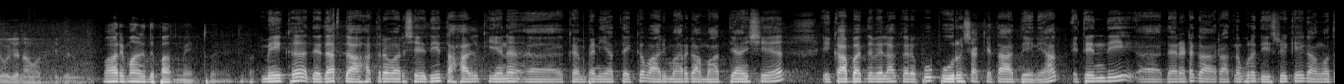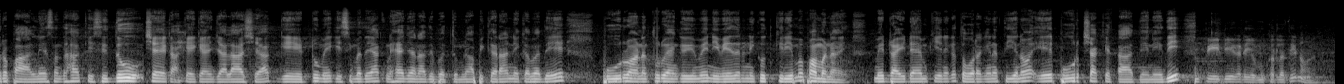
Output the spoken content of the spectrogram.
යෝජනාවක් තිබෙනවා. වාරි මාර්ග දෙපාර්තමේන්තුව තිබෙනවා. මේක දෙදස් දාහතර වර්ෂයේදී තහල් කියන කැම්පැනියත් එක්ක වාරිමාර්ග අමාත්‍යංශය ඒකාබද්ධ වෙලා කරපු පූර්ව ශක්්‍යතා අධ්‍යයනයක්. එතෙන්දී දැනට රත්නපුර දිස්ත්‍රික්කයේ ගංවතුර පාලනය සඳහා කිසිදු ක්ෂයකක් ඒ කියන්නේ ජලාශයක් ගේට්ටු මේ කිසිම දෙයක් නැහැ ජනාධිපතිතුමනි. අපි කරන්නේ එකම දේ පූර්ව අනතුරු ඇඟවීමේ නිවේදන නිකුත් කිරීම පමණයි. මේ ඩ්‍රයි ඩෑම් කියන එක තෝරගෙන තියෙනවා ඒ පූර්ව ශක්්‍යතා අධ්‍යයනයේදී. PD එකට යොමු කරලා තියෙනවා.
